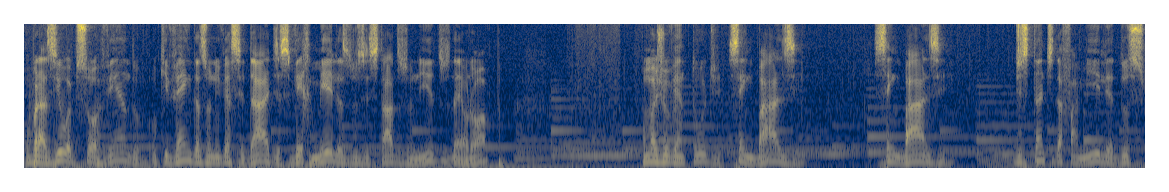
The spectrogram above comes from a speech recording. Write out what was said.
O Brasil absorvendo o que vem das universidades vermelhas dos Estados Unidos, da Europa. Uma juventude sem base, sem base, distante da família, dos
